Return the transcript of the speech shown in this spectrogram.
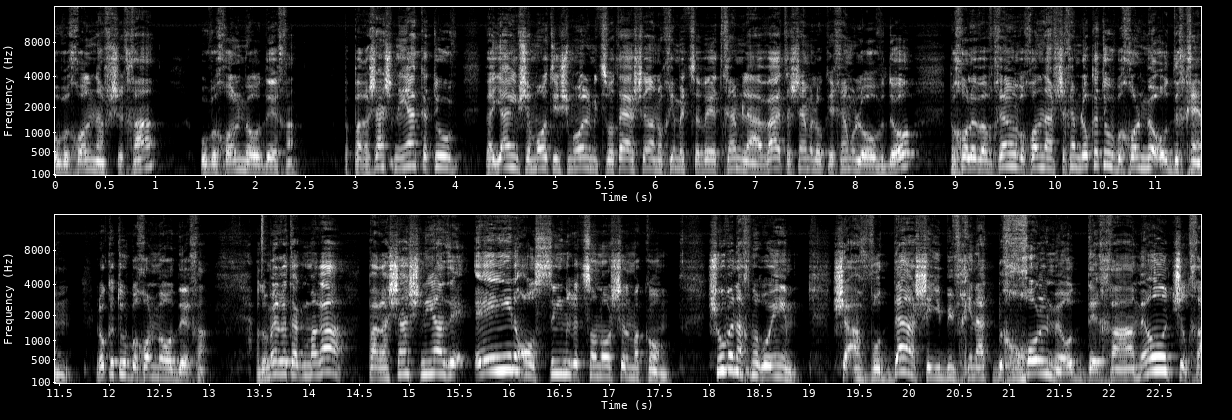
ובכל נפשך ובכל מאודיך. בפרשה שנייה כתוב, והיה אם שמות ישמעו על מצוותי אשר אנוכי מצווה אתכם לאהבה את השם אלוקיכם ולעובדו בכל לבבכם ובכל נפשכם, לא כתוב בכל מאודכם, לא כתוב בכל מאודיך. אז אומרת הגמרא, פרשה שנייה זה אין עושין רצונו של מקום. שוב אנחנו רואים שעבודה שהיא בבחינת בכל מאודיך, המאוד שלך,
